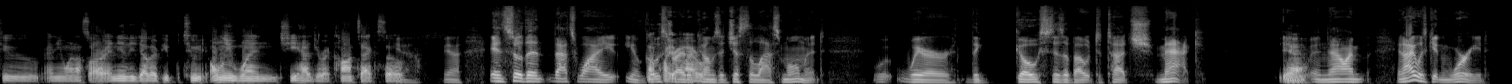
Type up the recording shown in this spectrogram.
to anyone else or any of the other people to only when she had direct contact. So Yeah, yeah, and so then that's why you know Ghost Rider viral. comes at just the last moment, w- where the ghost is about to touch Mac. yeah, and now I'm and I was getting worried.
